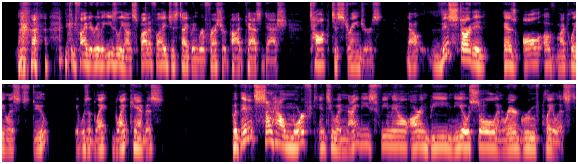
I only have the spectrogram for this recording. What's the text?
you can find it really easily on Spotify. Just type in Refresher Podcast Dash Talk to Strangers. Now, this started as all of my playlists do. It was a blank blank canvas, but then it somehow morphed into a 90s female R&B, neo soul and rare groove playlist.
